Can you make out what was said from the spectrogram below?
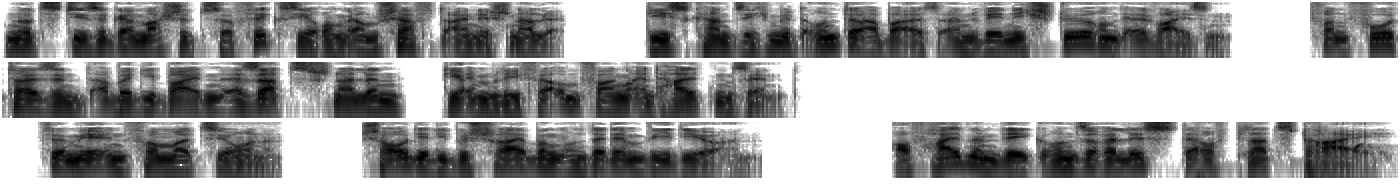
nutzt diese Gamasche zur Fixierung am Schaft eine Schnalle. Dies kann sich mitunter aber als ein wenig störend erweisen. Von Vorteil sind aber die beiden Ersatzschnallen, die im Lieferumfang enthalten sind. Für mehr Informationen schau dir die Beschreibung unter dem Video an. Auf halbem Weg unserer Liste auf Platz 3.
